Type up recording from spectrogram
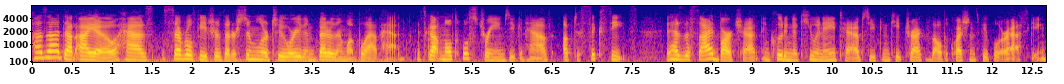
Huzza.io has several features that are similar to or even better than what Blab had. It's got multiple streams you can have, up to six seats. It has the sidebar chat, including a Q&A tab so you can keep track of all the questions people are asking,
